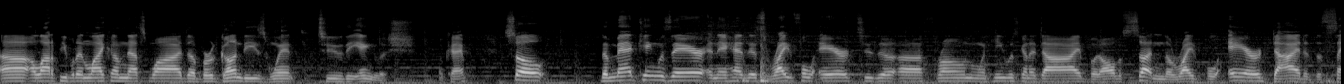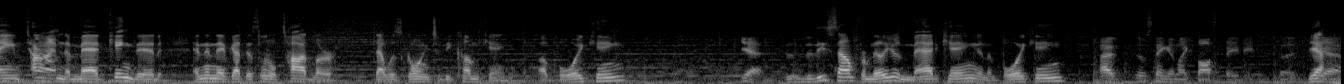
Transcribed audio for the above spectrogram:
a lot of people didn't like him. That's why the Burgundies went to the English. Okay, so the Mad King was there, and they had this rightful heir to the uh, throne when he was gonna die. But all of a sudden, the rightful heir died at the same time the Mad King did, and then they've got this little toddler that was going to become king, a boy king. Yeah, Do do these sound familiar? The Mad King and the Boy King. I was thinking like Boss Baby, but Yeah.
